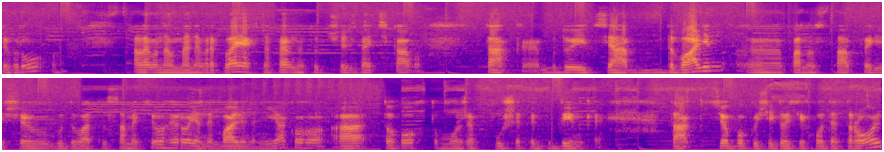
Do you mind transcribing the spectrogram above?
цю гру, але вона в мене в реплеях, напевно, тут щось буде цікаво. Так, е, будується Двалін. Е, Пан Остап вирішив будувати саме цього героя, не Баліна ніякого, а того, хто може пушити будинки. Так, з цього боку ще й досі ходить троль.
